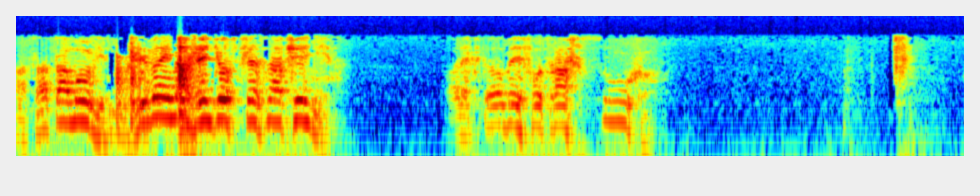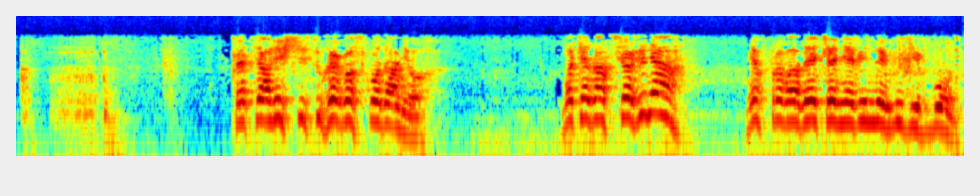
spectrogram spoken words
A tata mówi, używaj narzędzia z przeznaczeniem. Ale kto by fotraż słuchał? Specjaliści suchego składania. Macie zastrzeżenia? Nie wprowadzajcie niewinnych ludzi w błąd.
